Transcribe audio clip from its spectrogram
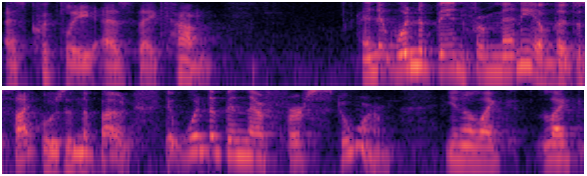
as quickly as they come and it wouldn't have been for many of the disciples in the boat. It wouldn't have been their first storm. You know, like like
